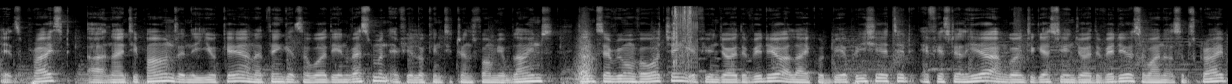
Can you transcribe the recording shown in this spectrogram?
It's priced at £90 in the UK and I think it's a worthy investment if you're looking to transform your blinds. Thanks everyone for watching, if you enjoyed the video a like would be appreciated. If you're still here I'm going to guess you enjoyed the video so why not subscribe.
